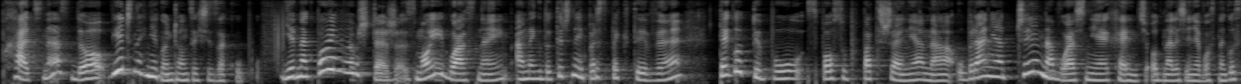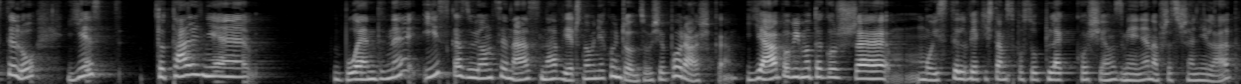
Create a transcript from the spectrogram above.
pchać nas do wiecznych, niekończących się zakupów. Jednak powiem Wam szczerze, z mojej własnej, anegdotycznej perspektywy, tego typu sposób patrzenia na ubrania, czy na właśnie chęć odnalezienia własnego stylu jest totalnie błędny i skazujący nas na wieczną, niekończącą się porażkę. Ja, pomimo tego, że mój styl w jakiś tam sposób lekko się zmienia na przestrzeni lat,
